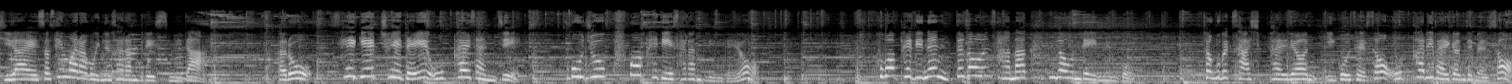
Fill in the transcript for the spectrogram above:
지하에서 생활하고 있는 사람들이 있습니다. 바로 세계 최대의 오팔 산지 호주 쿠버패디의 사람들인데요. 쿠버패디는 뜨거운 사막 한가운데 있는 곳. 1948년 이곳에서 오팔이 발견되면서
